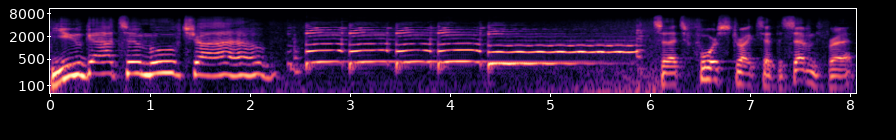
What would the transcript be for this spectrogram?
You got to move, child. So that's four strikes at the seventh fret,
